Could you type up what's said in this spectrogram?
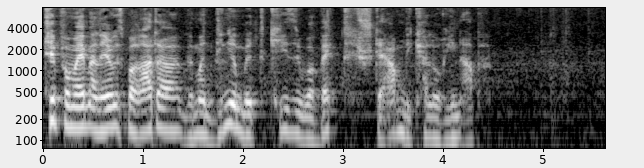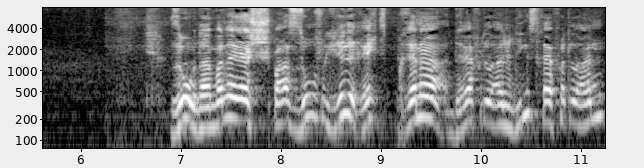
Tipp von meinem Ernährungsberater, wenn man Dinge mit Käse überbäckt, sterben die Kalorien ab. So, dann war der Spaß so auf dem Grill. Rechts Brenner Dreiviertel an, links Dreiviertel an.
